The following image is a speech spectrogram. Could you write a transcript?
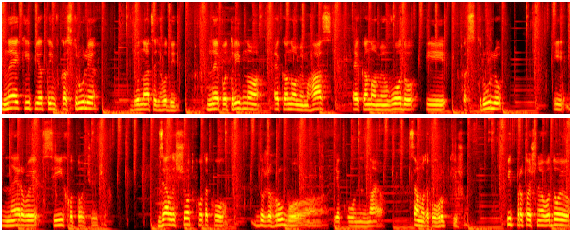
Не кип'ятим в каструлі 12 годин. Не потрібно, економимо газ, економимо воду і каструлю, і нерви всіх оточуючих. Взяли щотку таку дуже грубу, яку не знаю, саму таку грубкішу. Під проточною водою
